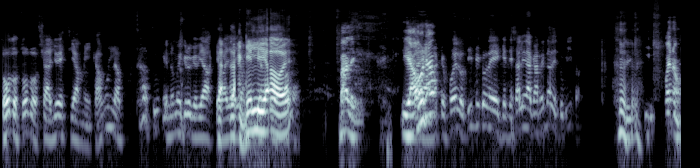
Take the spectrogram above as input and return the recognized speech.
Todo, todo. O sea, yo decía, me cago en la puta, tú, que no me creo que, vaya- que vaya liado, ¿eh? vamos. Vale. Y ahora, Además, Que fue lo típico de que te sale la carrera de tu vida. y, bueno,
